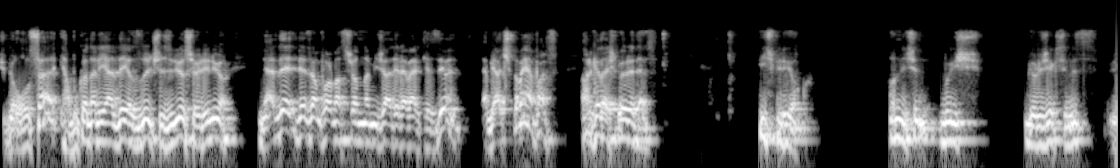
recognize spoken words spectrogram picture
Çünkü olsa ya bu kadar yerde yazılıyor, çiziliyor, söyleniyor. Nerede dezenformasyonla mücadele merkezi değil mi? Ya bir açıklama yaparsın. Arkadaş böyle dersin. Hiçbiri yok. Onun için bu iş göreceksiniz e,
